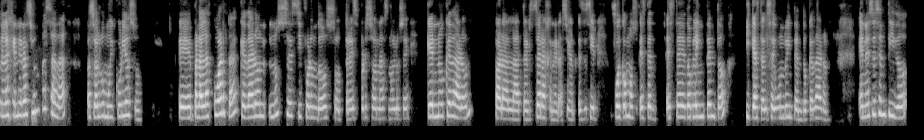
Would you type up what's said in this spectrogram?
en la generación pasada pasó algo muy curioso. Eh, para la cuarta quedaron, no sé si fueron dos o tres personas, no lo sé, que no quedaron para la tercera generación. Es decir, fue como este, este doble intento y que hasta el segundo intento quedaron. En ese sentido,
